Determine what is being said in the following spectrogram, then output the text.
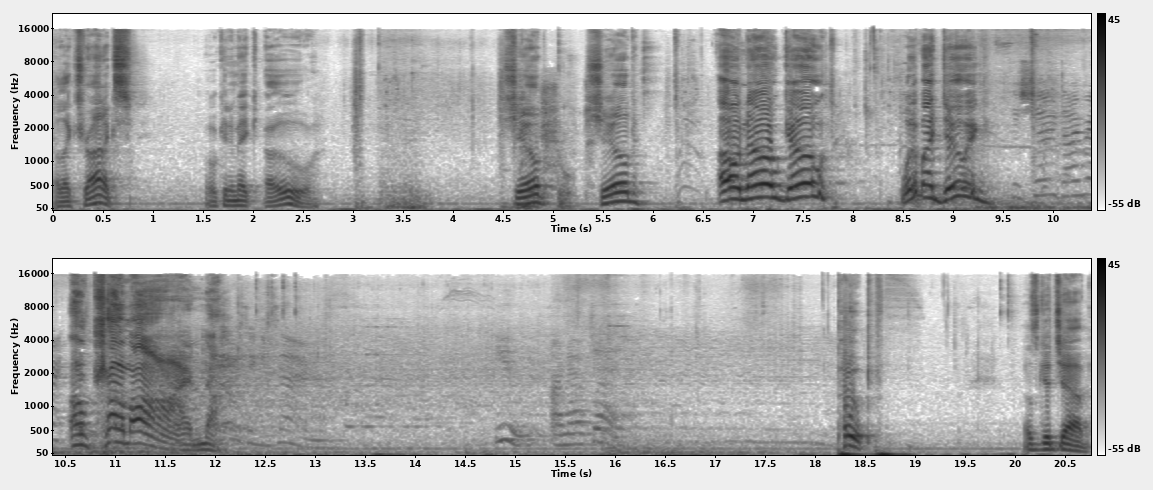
Electronics. What can you make? Oh. Shield. Shield. Oh no, go! What am I doing? The show director Oh, come on! closing his own. You are now dead. Poop. That was a good job.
